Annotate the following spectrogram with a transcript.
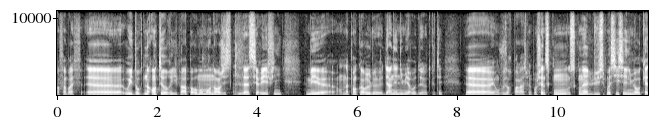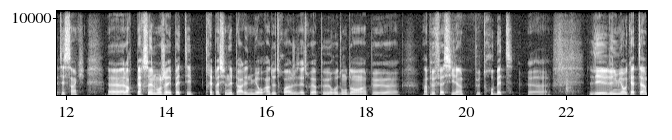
Enfin bref. Euh, oui, donc en théorie, par rapport au moment où on enregistre, la série est finie. Mais euh, on n'a pas encore eu le dernier numéro de notre côté. Euh, et on vous en reparlera la semaine prochaine. Ce qu'on qu'on a lu ce mois-ci, c'est les numéros 4 et 5. Euh, alors personnellement, j'avais pas été très passionné par les numéros 1, 2, 3. Je les avais trouvés un peu redondants, un peu, un peu faciles, un peu trop bêtes. Les, le numéro 4 est un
